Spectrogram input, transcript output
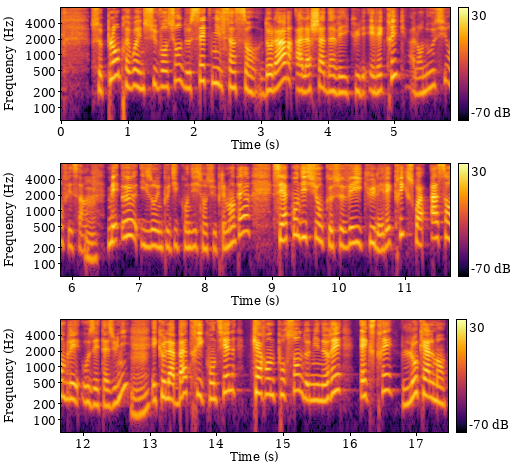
Ce plan prévoit une subvention de 7500 dollars à l'achat d'un véhicule électrique. Alors nous aussi, on fait ça. hein. Mhm. Mais eux, ils ont une petite condition supplémentaire. C'est à condition que ce véhicule électrique soit assemblé aux États-Unis Mhm. et que la batterie contienne 40% de minerais extraits localement.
